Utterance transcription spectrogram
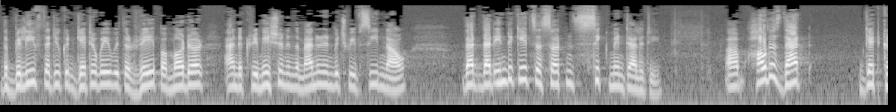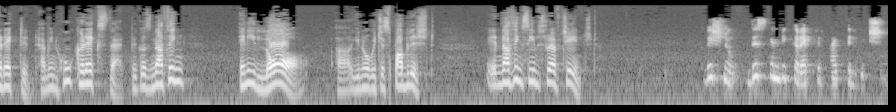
the belief that you can get away with a rape, a murder, and a cremation in the manner in which we've seen now, that, that indicates a certain sick mentality. Um, how does that get corrected? I mean, who corrects that? Because nothing, any law, uh, you know, which is published, eh, nothing seems to have changed. Vishnu, this can be corrected by conviction.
